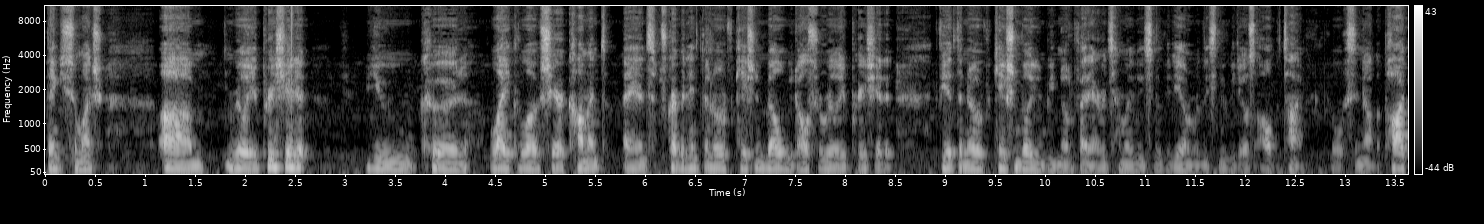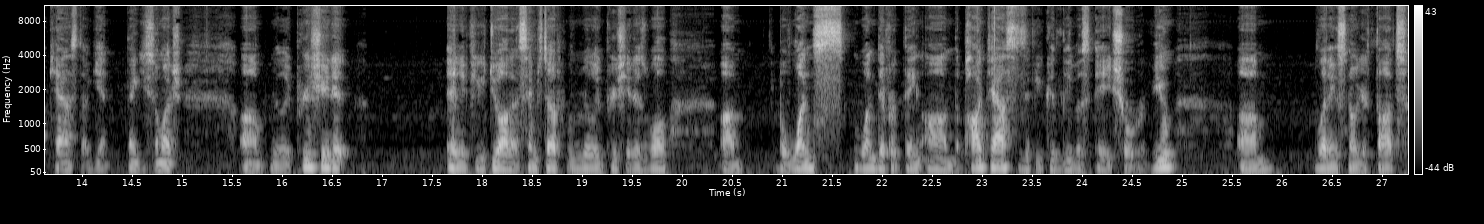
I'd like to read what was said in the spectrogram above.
thank you so much. Um, really appreciate it. You could like, love, share, comment, and subscribe and hit the notification bell. We'd also really appreciate it. If you hit the notification bell, you'll be notified every time we release a new video and release new videos all the time. If you're listening on the podcast, again, thank you so much. Um, really appreciate it. And if you do all that same stuff, we really appreciate it as well. Um, but one, one different thing on the podcast is if you could leave us a short review, um, letting us know your thoughts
